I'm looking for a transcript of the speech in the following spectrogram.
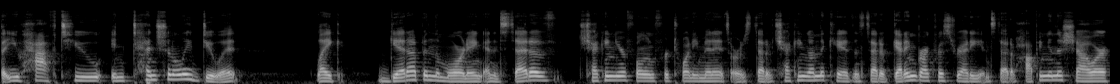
that you have to intentionally do it, like get up in the morning and instead of checking your phone for 20 minutes or instead of checking on the kids, instead of getting breakfast ready, instead of hopping in the shower,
